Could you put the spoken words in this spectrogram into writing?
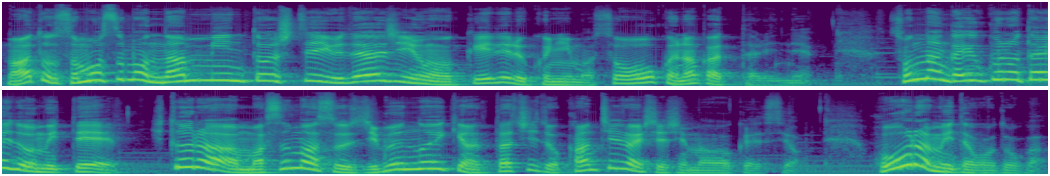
まあ、あとそもそも難民としてユダヤ人を受け入れる国もそう多くなかったりね。そんな外国の態度を見てヒトラーはますます自分の意見は正しいと勘違いしてしまうわけですよ。ほら見たことか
